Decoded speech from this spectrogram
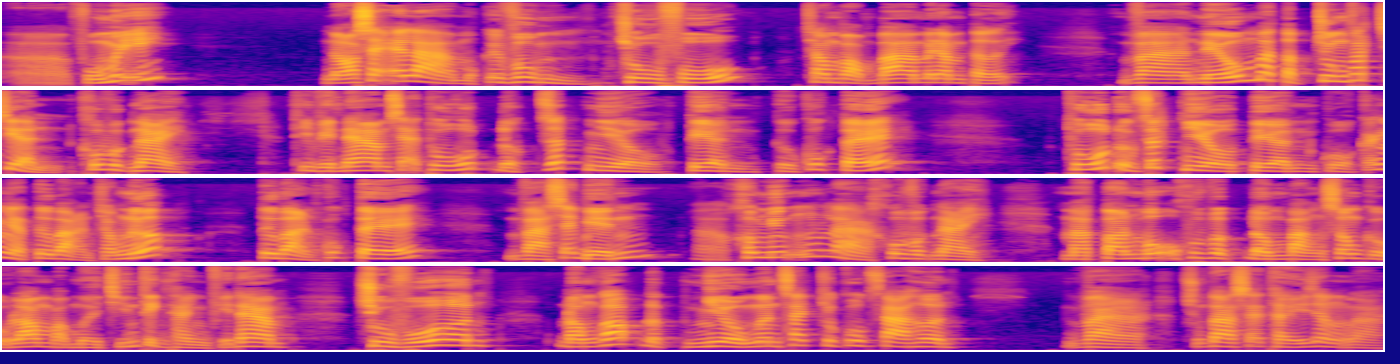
à, Phú Mỹ nó sẽ là một cái vùng trù phú trong vòng 30 năm tới. Và nếu mà tập trung phát triển khu vực này thì Việt Nam sẽ thu hút được rất nhiều tiền từ quốc tế, thu hút được rất nhiều tiền của các nhà tư bản trong nước, tư bản quốc tế và sẽ biến à, không những là khu vực này mà toàn bộ khu vực đồng bằng sông Cửu Long và 19 tỉnh thành phía Nam trù phú hơn, đóng góp được nhiều ngân sách cho quốc gia hơn. Và chúng ta sẽ thấy rằng là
